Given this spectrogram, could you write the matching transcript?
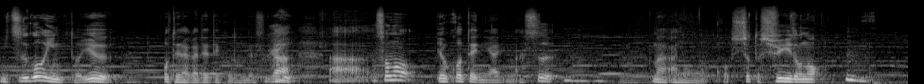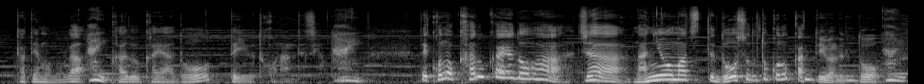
三つ子院というお寺が出てくるんですが、はい、あその横手にあります、うん、まあ、あのこうちょっと朱色の建物がカルカヤ堂っていうとこなんですよ。はい、でこのカルカヤ堂はじゃあ何を祀ってどうするところかって言われると、うん。うん、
